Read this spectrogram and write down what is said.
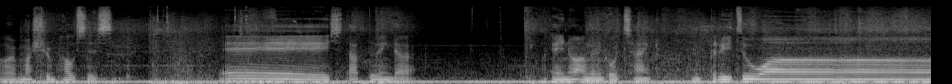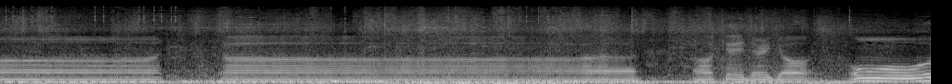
Or mushroom houses. Hey, stop doing that. Okay, you know? I'm gonna go tank. In 3, 2, 1. Uh, okay, there you go. Oh,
